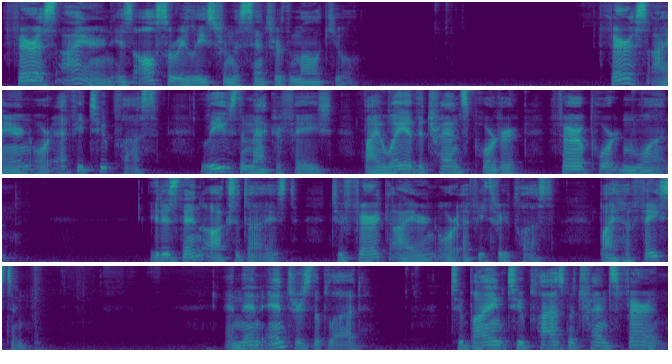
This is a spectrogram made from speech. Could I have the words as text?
Ferrous iron is also released from the center of the molecule. Ferrous iron, or Fe2+, leaves the macrophage by way of the transporter ferroportin 1. It is then oxidized to ferric iron or Fe3 by hephaestin and then enters the blood to bind to plasma transferrin.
